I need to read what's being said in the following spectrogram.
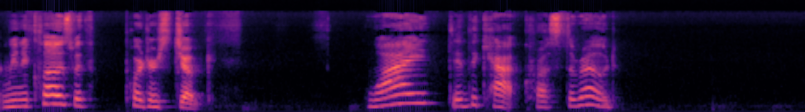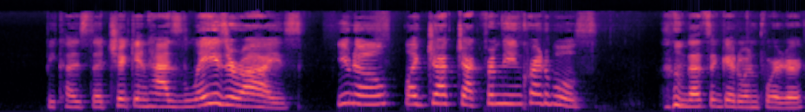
I'm going to close with Porter's joke. Why did the cat cross the road? Because the chicken has laser eyes. You know, like Jack Jack from The Incredibles. That's a good one, Porter.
